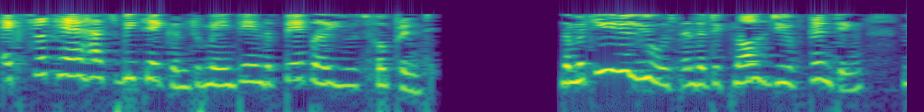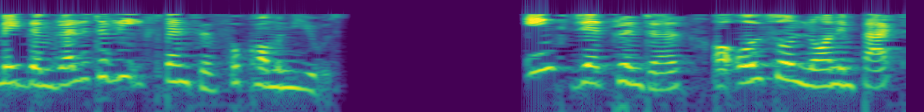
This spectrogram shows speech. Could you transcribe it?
extra care has to be taken to maintain the paper used for printing. The material used and the technology of printing make them relatively expensive for common use. Inkjet printers are also non-impact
